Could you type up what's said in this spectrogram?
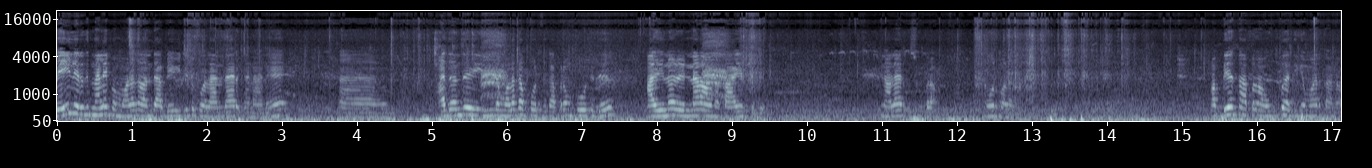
வெயில் இருக்கிறதுனால இப்போ மிளகா வந்து அப்படியே விட்டுட்டு போகலான்னு தான் இருக்கேன் நான். அது வந்து இந்த மிளகா போட்டதுக்கு அப்புறம் போட்டுது. அது இன்னும் ரெண்டு நாள் அவனை காயறதுக்கு. நல்லா இருக்கு சூப்பராக மோர் மிளகா. அப்படியே சாப்பிடலாம். உப்பு அதிகமாக இருக்கானா?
